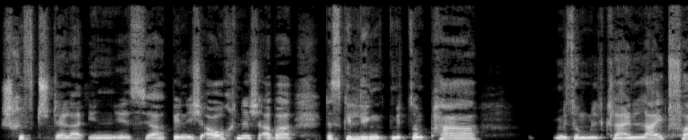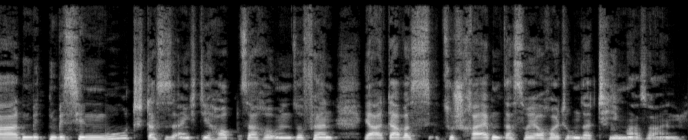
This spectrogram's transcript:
Schriftstellerin ist. Ja? Bin ich auch nicht, aber das gelingt mit so ein paar mit so einem kleinen Leitfaden, mit ein bisschen Mut, das ist eigentlich die Hauptsache. Und insofern, ja, da was zu schreiben, das soll ja heute unser Thema sein.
